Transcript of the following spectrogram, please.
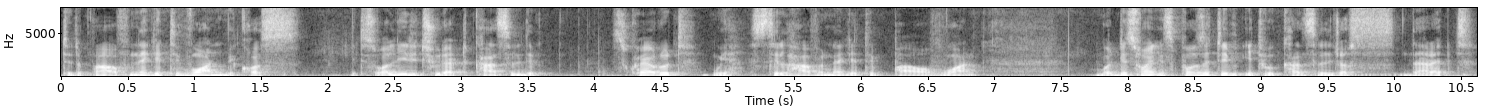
to the power of negative 1 because it is only the 2 that cancel the square root. We still have a negative power of 1. But this one is positive. It will cancel just direct.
